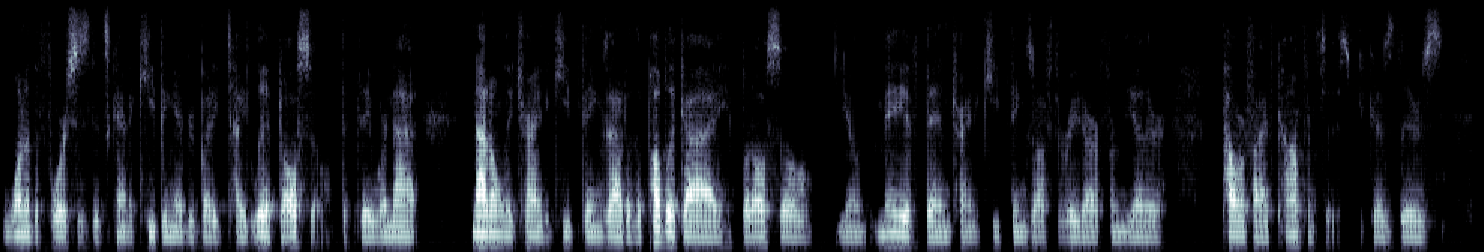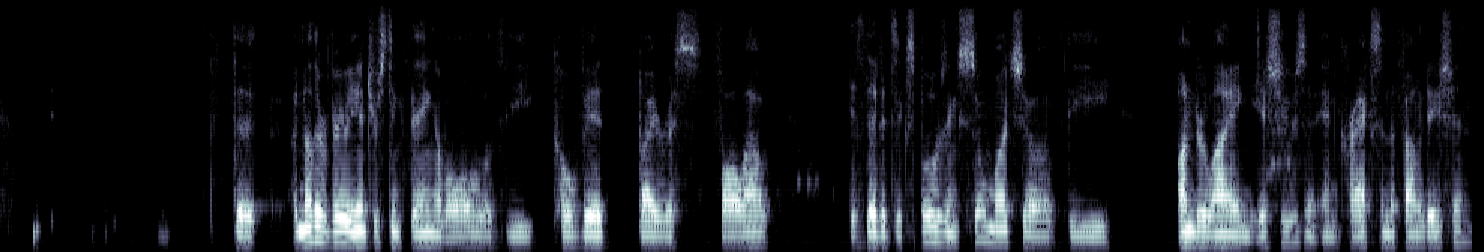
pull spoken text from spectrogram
one of the forces that's kind of keeping everybody tight-lipped. Also, that they were not not only trying to keep things out of the public eye, but also you know may have been trying to keep things off the radar from the other Power Five conferences because there's the another very interesting thing of all of the COVID virus fallout is that it's exposing so much of the underlying issues and, and cracks in the foundation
